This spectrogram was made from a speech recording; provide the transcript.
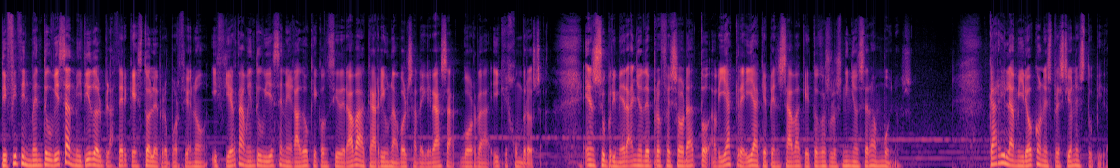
Difícilmente hubiese admitido el placer que esto le proporcionó y ciertamente hubiese negado que consideraba a Carrie una bolsa de grasa, gorda y quejumbrosa. En su primer año de profesora todavía creía que pensaba que todos los niños eran buenos. Carrie la miró con expresión estúpida.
